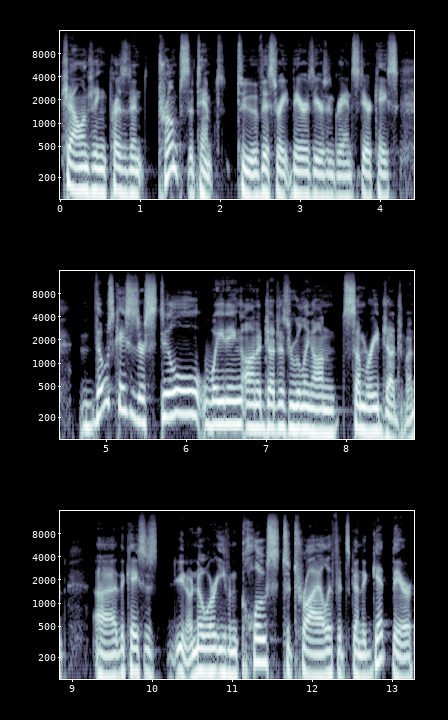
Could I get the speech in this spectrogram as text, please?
challenging President Trump's attempt to eviscerate Bears Ears and Grand Staircase, those cases are still waiting on a judge's ruling on summary judgment. Uh, the case is, you know, nowhere even close to trial if it's going to get there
